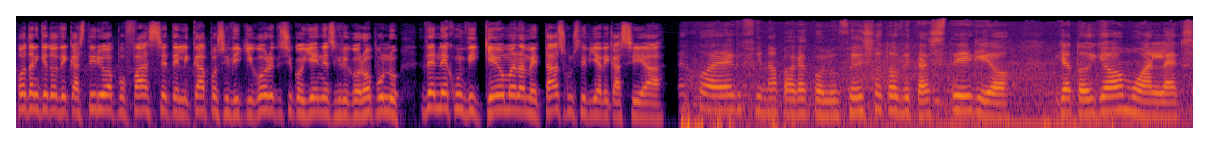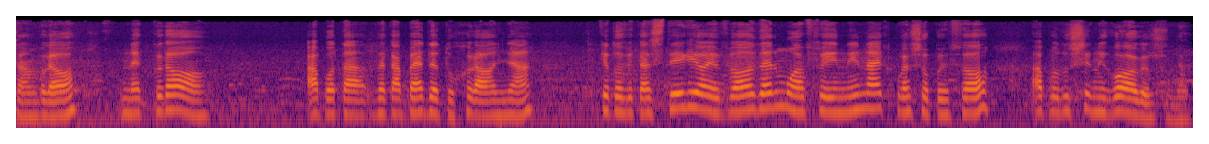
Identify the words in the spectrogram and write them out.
όταν και το δικαστήριο αποφάσισε τελικά πως οι δικηγόροι της οικογένειας Γρηγορόπουλου δεν έχουν δικαίωμα να μετάσχουν στη διαδικασία. Έχω έρθει να παρακολουθήσω το δικαστήριο για το γιο μου Αλέξανδρο, νεκρό από τα 15 του χρόνια και το δικαστήριο εδώ δεν μου αφήνει να εκπροσωπηθώ από τους συνηγόρους μου.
